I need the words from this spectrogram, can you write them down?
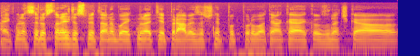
a jakmile se dostaneš do světa, nebo jakmile tě právě začne podporovat nějaká jako značka,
